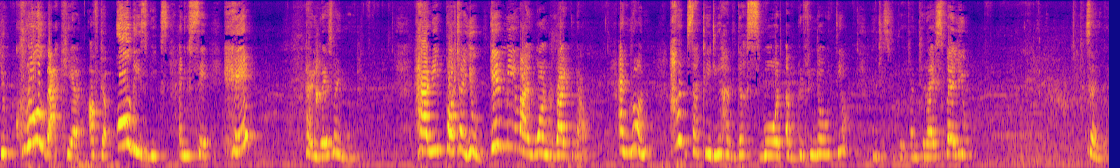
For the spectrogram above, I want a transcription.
you crawl back here after all these weeks and you say, Hey? Harry, where's my wand? Harry Potter, you give me my wand right now. Do you have the sword of Gryffindor with you? You just wait until I spell you. So anyway,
